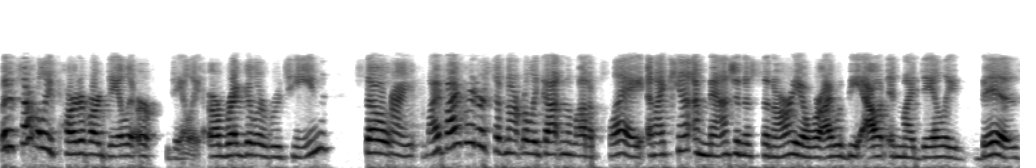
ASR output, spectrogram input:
but it's not really part of our daily or daily, our regular routine. So right. my vibrators have not really gotten a lot of play, and I can't imagine a scenario where I would be out in my daily biz,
